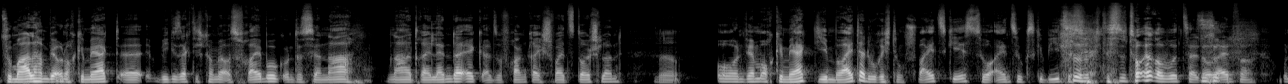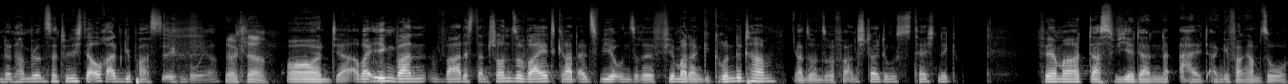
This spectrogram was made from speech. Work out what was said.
Zumal haben wir auch noch gemerkt, äh, wie gesagt, ich komme ja aus Freiburg und das ist ja nah, nahe Dreiländereck, also Frankreich, Schweiz, Deutschland. ja. Und wir haben auch gemerkt, je weiter du Richtung Schweiz gehst, so Einzugsgebiet, desto, desto teurer wird es halt auch einfach. Und dann haben wir uns natürlich da auch angepasst irgendwo, ja. ja, klar. Und ja, aber irgendwann war das dann schon so weit, gerade als wir unsere Firma dann gegründet haben, also unsere Veranstaltungstechnik-Firma, dass wir dann halt angefangen haben, so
